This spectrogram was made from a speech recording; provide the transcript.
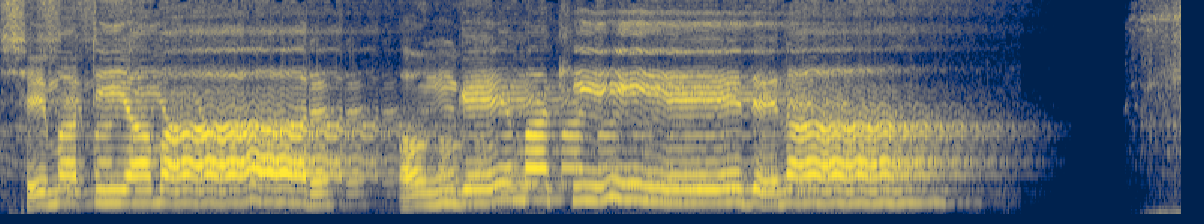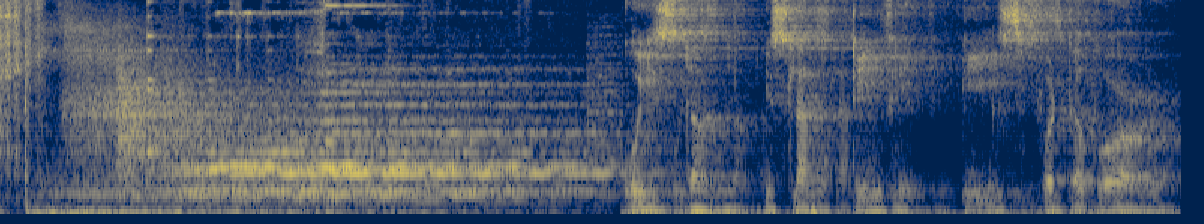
সে মাটি আমার অঙ্গে মাখিয়ে দেনা Islamic TV. Peace for the world.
